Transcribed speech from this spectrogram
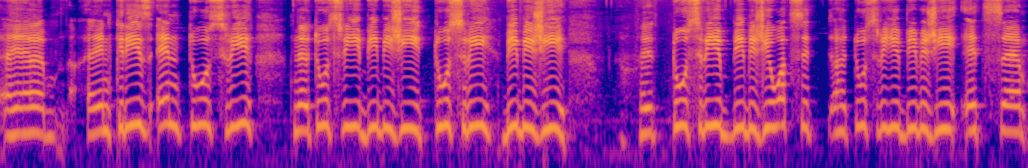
uh, increase in 2 3 uh, 2 3 BPG 2 3 BPG uh, 2 3 BPG what's it uh, 2 3 BPG it's um,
